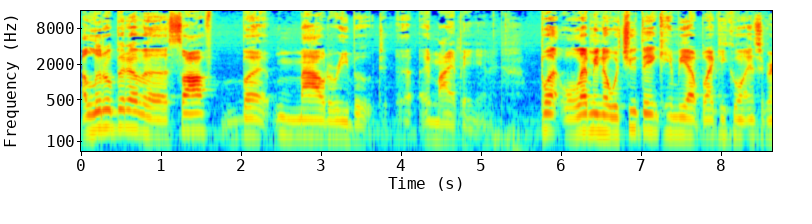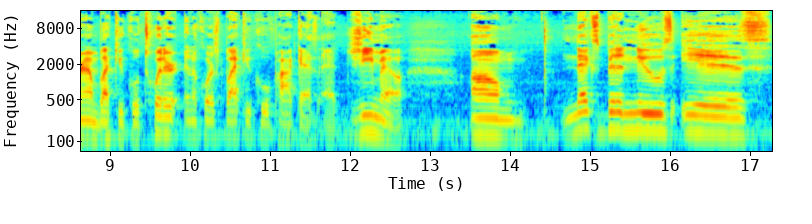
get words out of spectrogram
a little bit of a soft but mild reboot, uh, in my opinion. But let me know what you think. Hit me up, Blackie Cool on Instagram, Blackie Cool Twitter, and of course, Blackie Cool Podcast at Gmail. Um, next bit of news is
